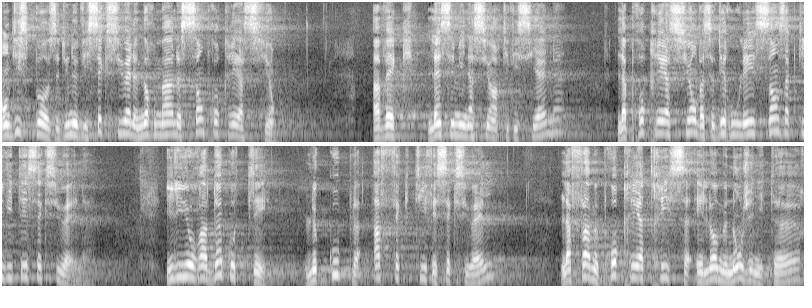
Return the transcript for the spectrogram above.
on dispose d'une vie sexuelle normale sans procréation. Avec l'insémination artificielle, la procréation va se dérouler sans activité sexuelle. Il y aura d'un côté le couple affectif et sexuel, la femme procréatrice et l'homme non géniteur,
